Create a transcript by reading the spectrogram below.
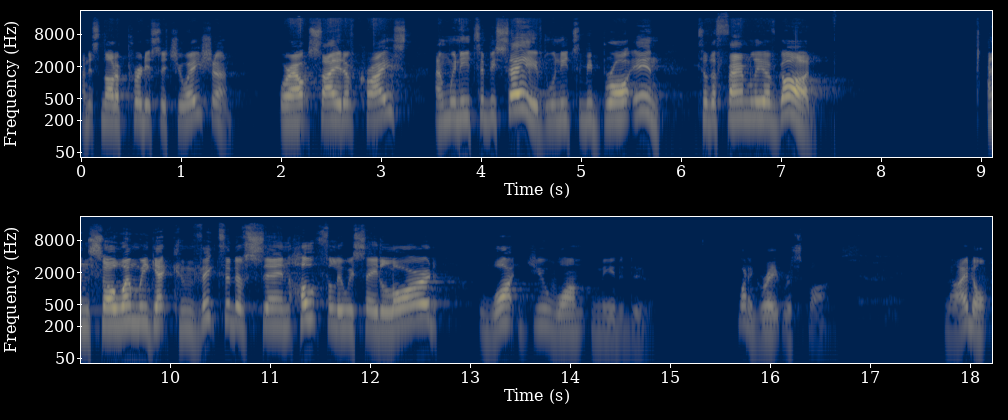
And it's not a pretty situation. We're outside of Christ and we need to be saved. We need to be brought in to the family of God. And so when we get convicted of sin, hopefully we say, Lord, what do you want me to do? What a great response. Now, I don't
